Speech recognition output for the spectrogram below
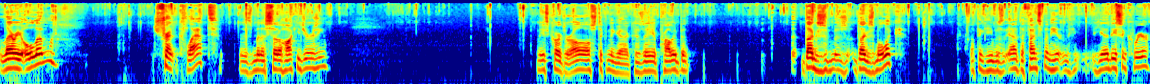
Larry Olimb, Trent Klatt in his Minnesota hockey jersey. These cards are all sticking together because they have probably been. Doug Doug Zmolek, I think he was a defenseman. He, he had a decent career,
